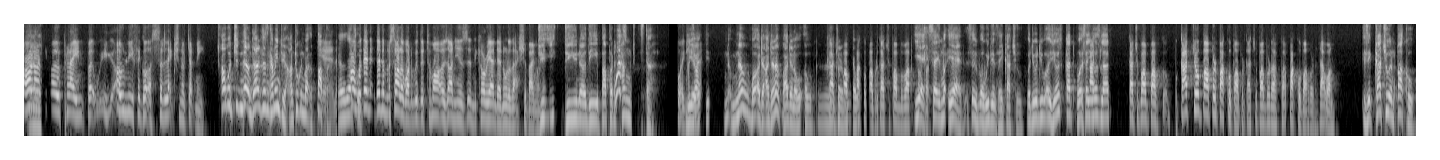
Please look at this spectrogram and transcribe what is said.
I no. like to go plain, but only if they got a selection of chutney. Oh, well, ju- no, that doesn't come into it. I'm talking about the papa. Yeah, no. You know, the Oh, well, then, then the masala one with the tomatoes, onions, and the coriander and all of that shebang on do it. you do you know the papa What? tongue twister? What, Do you Gujarat? you- no, no, well, I, don't, I don't know. I don't know. Oh, I'm Kachu trying to papu paku papu, kachu papu papu Yeah, papu. same. Yeah. So, well, we didn't say kachu. What do you? What is yours? Kat, what say yours, lad? Kachu papu papu, kachu papad paku papad, kachu papad pa- paku papad. That one. Is it kachu and paku?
